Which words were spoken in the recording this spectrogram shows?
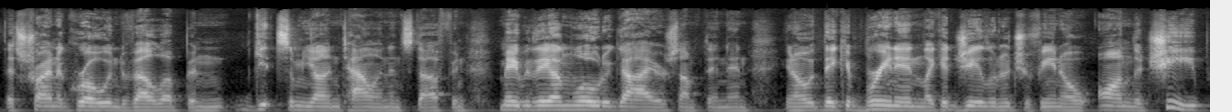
that's trying to grow and develop and get some young talent and stuff and maybe they unload a guy or something and you know they could bring in like a Jalen Hood-Schifino on the cheap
